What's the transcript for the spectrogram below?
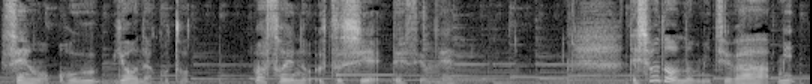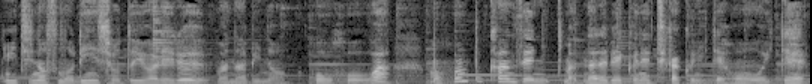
線を追うようなこと、まあ、そういうの写し絵ですよね。で書道の道は道のその臨床と言われる学びの方法はもうほんと完全に、まあ、なるべくね近くに手本を置いて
